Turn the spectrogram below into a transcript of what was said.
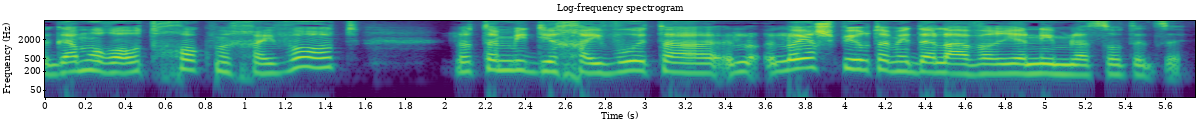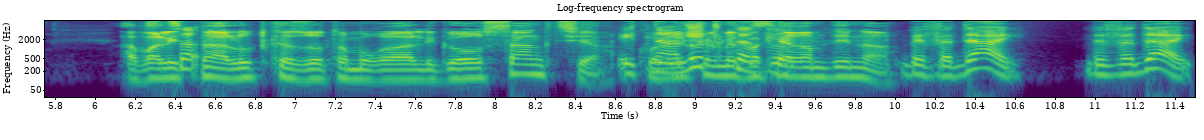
וגם הוראות חוק מחייבות, לא תמיד יחייבו את ה... לא, לא ישפיעו תמיד על העבריינים לעשות את זה. אבל צ... התנהלות כזאת אמורה לגרור סנקציה, כולל של מבקר כזאת, המדינה. בוודאי, בוודאי.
